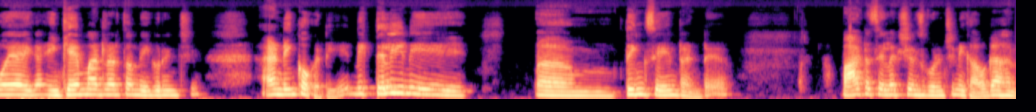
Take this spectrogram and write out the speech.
పోయాయిగా. ఇంకేం మాట్లాడతావు నీ గురించి? అండ్ ఇంకొకటి నీకు తెలియని థింగ్స్ ఏంటంటే పాట సెలక్షన్స్ గురించి నీకు అవగాహన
